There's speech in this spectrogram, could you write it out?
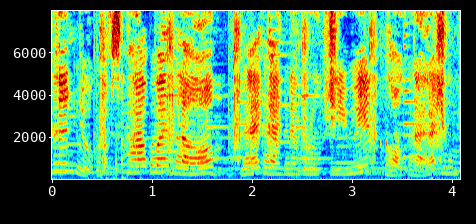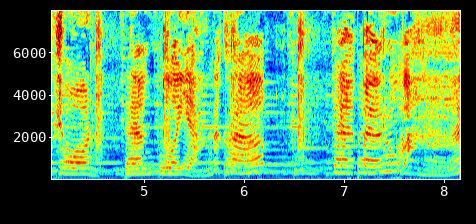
ขึ้นอยู่กับสภาพแวดล้อม และการดำรงชีวิตของแต่ละชุมชน ดังตัวอย่างนะครับ การแปรรูปอาหาร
